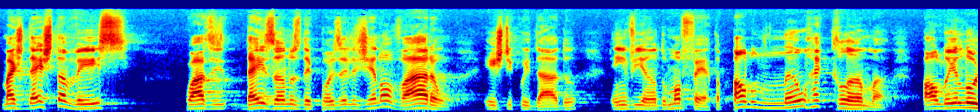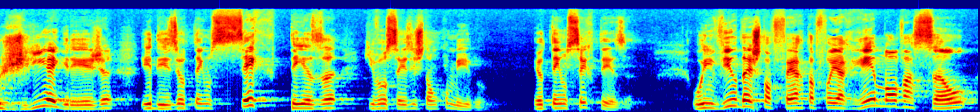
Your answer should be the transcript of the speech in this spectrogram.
Mas desta vez, quase dez anos depois, eles renovaram este cuidado enviando uma oferta. Paulo não reclama, Paulo elogia a igreja e diz: Eu tenho certeza que vocês estão comigo. Eu tenho certeza. O envio desta oferta foi a renovação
